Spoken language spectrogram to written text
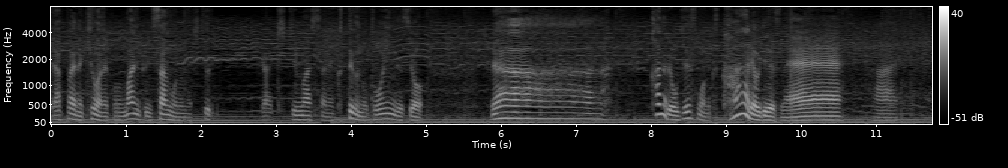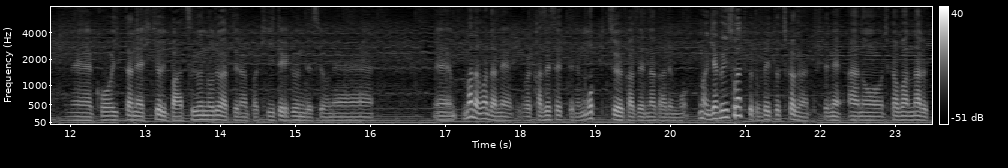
やっぱりね今日はねこのマニック135のね飛距離が効きましたね。食ってくるの遠いんですよ。いやーかなり大きいですもんね。かなり大きいですね。はねこういったね飛距離抜群のルアーっていうのはやっぱ効いていくんですよねえーまだまだねこれ風設定ねもっと強い風の中でも、まあ、逆にそうなってくるとベイト近くなってきてねあの近場になるんで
